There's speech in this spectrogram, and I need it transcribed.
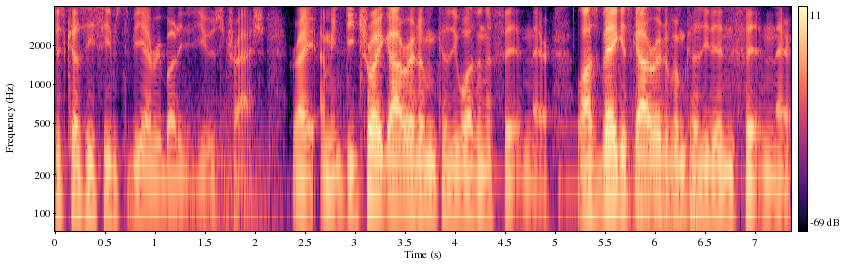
just because he seems to be everybody's used trash, right? I mean, Detroit got rid of him because he wasn't a fit in there. Las Vegas got rid of him because he didn't fit in there.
